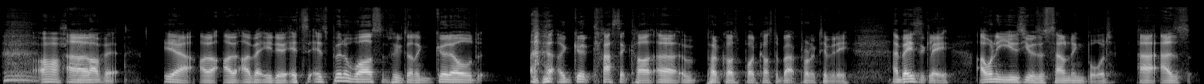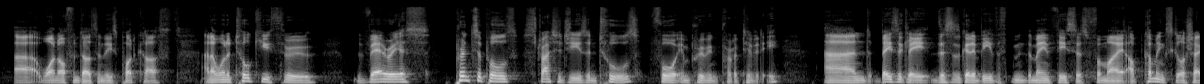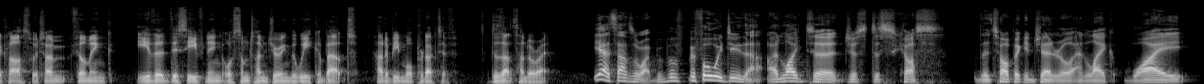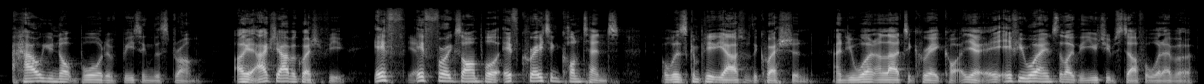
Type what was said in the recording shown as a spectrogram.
oh, I love it. Yeah, I, I, I bet you do. It's it's been a while since we've done a good old, a good classic ca- uh, podcast podcast about productivity, and basically, I want to use you as a sounding board, uh, as uh, one often does in these podcasts, and I want to talk you through various principles, strategies, and tools for improving productivity. And basically, this is going to be the, the main thesis for my upcoming Skillshare class, which I'm filming either this evening or sometime during the week about how to be more productive. Does that sound all right? Yeah, it sounds all right. But bef- before we do that, I'd like to just discuss the topic in general and like why, how are you're not bored of beating this drum. Okay, actually, I have a question for you. If, if for example, if creating content was completely out of the question, and you weren't allowed to create, co- yeah, if you were into like the YouTube stuff or whatever,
